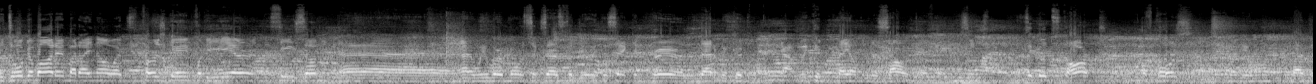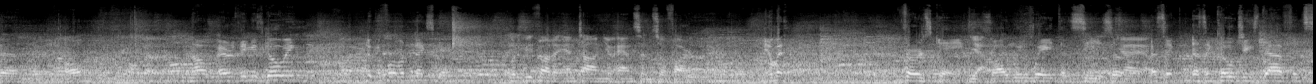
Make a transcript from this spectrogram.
We talk about it, but I know it's first game for the year and the season, uh, and we were more successful during the second period, and then we could yeah, we could play on the result. It's a- it's a good start, of course, when you win, but uh, oh, now everything is going. Looking forward to the next game. What have you thought of Anton Johansson so far? Yeah, first game, Yeah. so I will wait and see. So Yeah, yeah. as a as a coaching staff, it's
